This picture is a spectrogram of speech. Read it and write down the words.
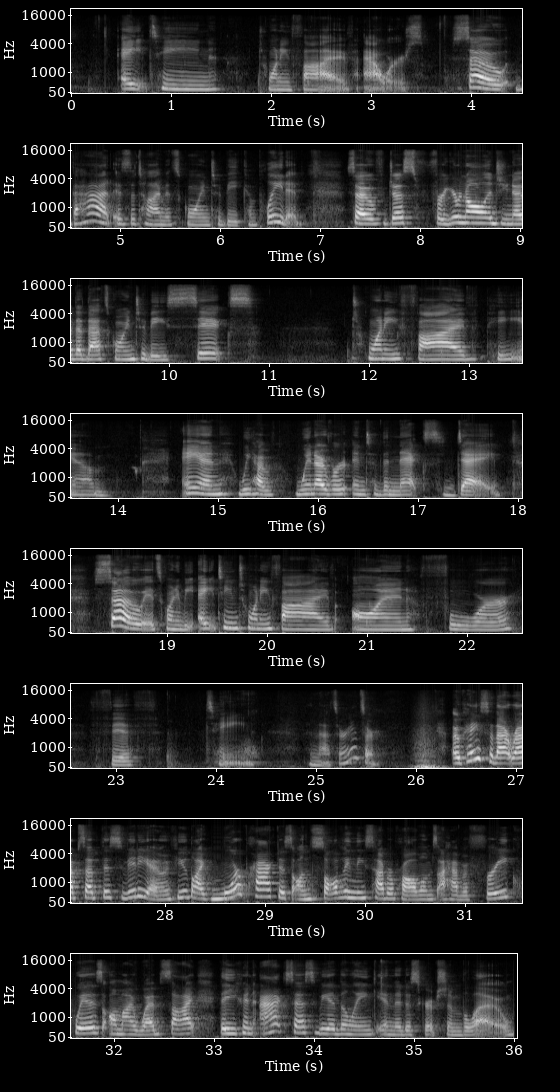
1825 hours. So that is the time it's going to be completed. So just for your knowledge, you know that that's going to be 6.25 p.m. And we have went over into the next day. So it's going to be 1825 on 415. And that's our answer. Okay, so that wraps up this video. If you'd like more practice on solving these type of problems, I have a free quiz on my website that you can access via the link in the description below.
